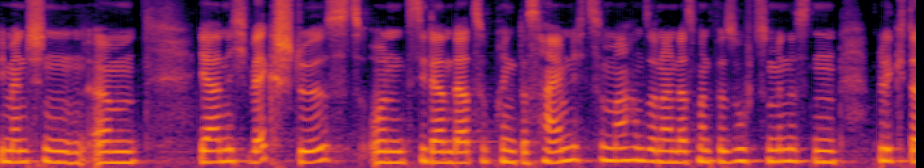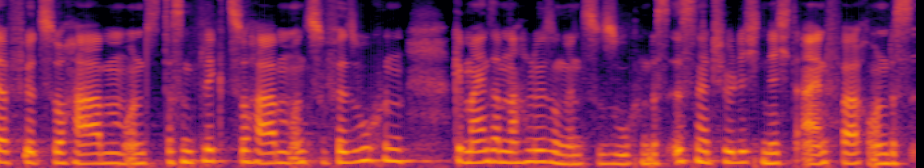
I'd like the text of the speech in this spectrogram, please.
die Menschen ähm, ja nicht wegstößt und sie dann dazu bringt, das heimlich zu machen, sondern dass man versucht, zumindest einen Blick dafür zu haben und das im Blick zu haben und zu versuchen, gemeinsam nach Lösungen zu suchen. Das ist natürlich nicht einfach und das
